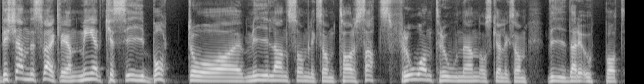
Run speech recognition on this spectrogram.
Det kändes verkligen, med Kessi bort och Milan som liksom tar sats från tronen och ska liksom vidare uppåt,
